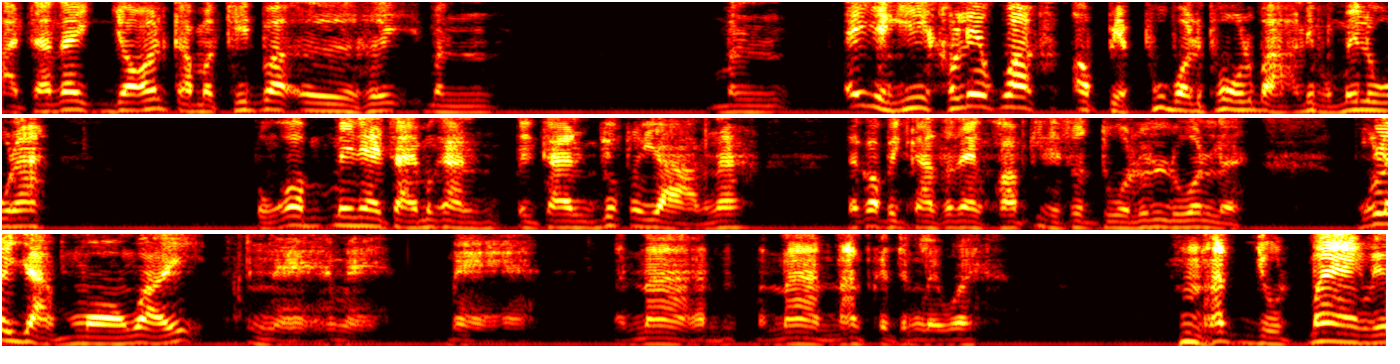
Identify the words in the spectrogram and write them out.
อาจจะได้ย้อนกลับมาคิดว่า เออ เฮ้ย มันมัน เอ้ยอย่างนี้เขาเรียกว่าเอาเปรียบผู้บริโภคหรือเปล่าอันนี้ผมไม่รู้นะ ผมก็ไม่แน่ใจเหมือนกัน เป็นการยกตัวอย่างนะ แล้วก็เป็นการแสดงความคิดเห็นส่วนตัวล้วนๆเลย ผมก็เลยอยากมองว่าเอ้แหมแหมแหมมันหน่ากัน มันหน่านัดกันจังเลยเว้ย นัดหยุดแม่งเลย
